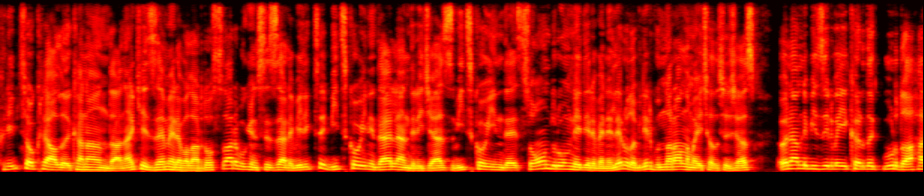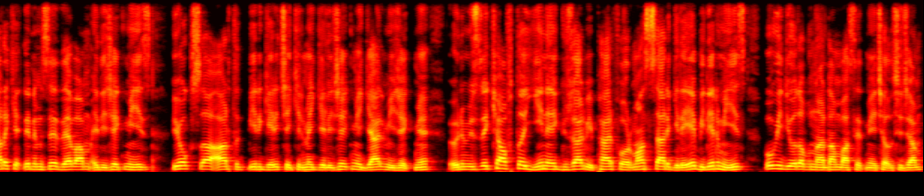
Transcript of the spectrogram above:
Kripto Krallığı kanalından herkese merhabalar dostlar. Bugün sizlerle birlikte Bitcoin'i değerlendireceğiz. Bitcoin'de son durum nedir ve neler olabilir bunları anlamaya çalışacağız. Önemli bir zirveyi kırdık. Burada hareketlerimize devam edecek miyiz? Yoksa artık bir geri çekilme gelecek mi gelmeyecek mi? Önümüzdeki hafta yine güzel bir performans sergileyebilir miyiz? Bu videoda bunlardan bahsetmeye çalışacağım.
